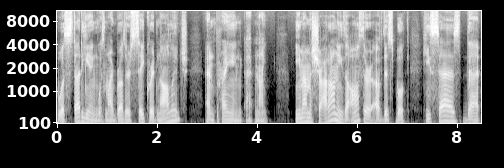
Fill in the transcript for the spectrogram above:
was studying with my brother's sacred knowledge and praying at night. Imam Sha'rani, the author of this book, he says that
